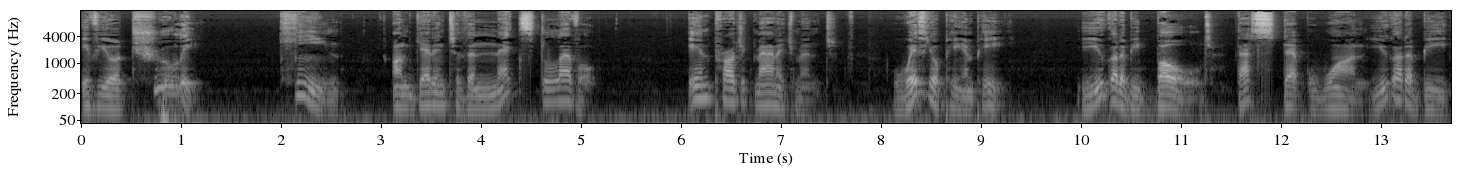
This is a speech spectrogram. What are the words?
If you're truly keen on getting to the next level in project management with your PMP, you got to be bold that's step one. You got to be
